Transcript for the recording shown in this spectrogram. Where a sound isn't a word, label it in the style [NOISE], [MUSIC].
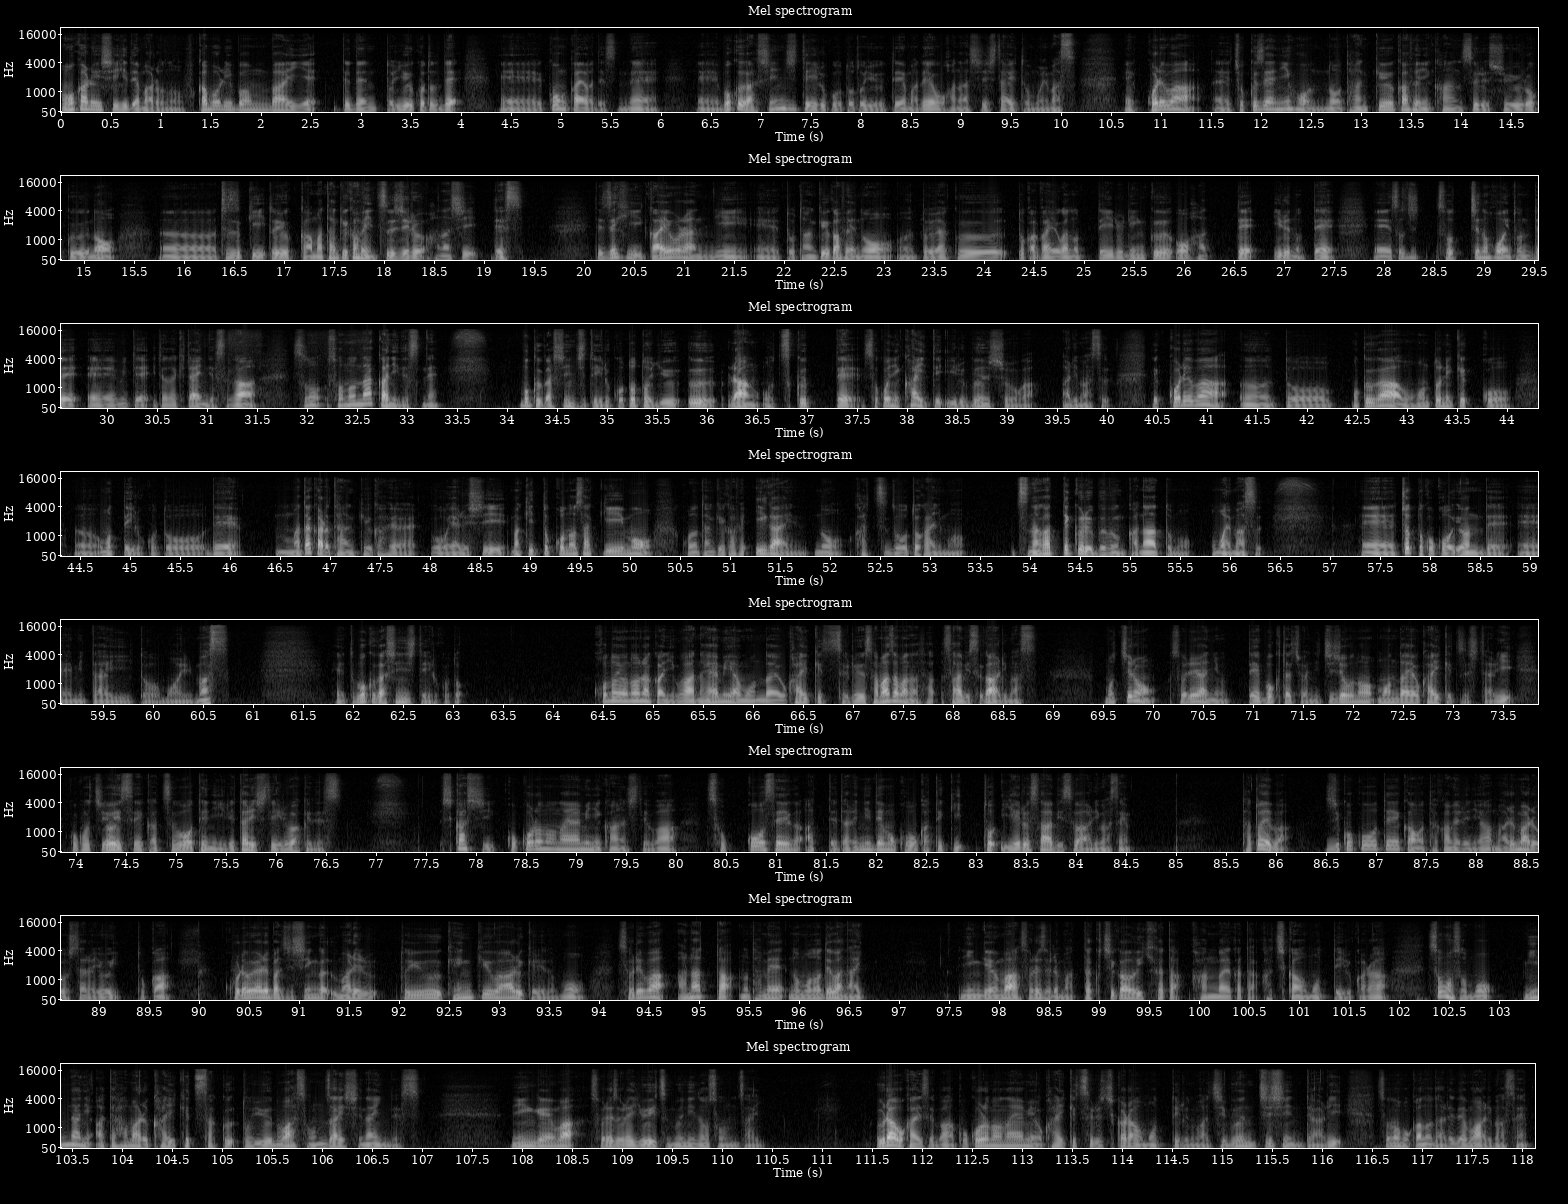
重軽石秀丸の深掘りボンバイエででんということで、えー、今回はですね、えー、僕が信じていることというテーマでお話ししたいと思います。えー、これは、え直前2本の探求カフェに関する収録の続きというか、まあ、探求カフェに通じる話です。でぜひ概要欄に、えーと、探求カフェの、うん、予約とか概要が載っているリンクを貼ってているので、えー、そっちそっちの方に飛んでみ、えー、ていただきたいんですがそのその中にですね僕が信じていることという欄を作ってそこに書いている文章があります。でこれはうんと僕がもう本当に結構、うん、思っていることで、まあ、だから探求カフェをやるし、まあ、きっとこの先もこの探求カフェ以外の活動とかにもつながってくる部分かなとも思います。えー、ちょっとここ読んでみ、えー、たいと思います。えっ、ー、と僕が信じていること。この世の中には悩みや問題を解決する様々なサービスがあります。もちろんそれらによって僕たちは日常の問題を解決したり心地よい生活を手に入れたりしているわけですしかし心の悩みに関しては即効性があって誰にでも効果的と言えるサービスはありません例えば自己肯定感を高めるには〇〇をしたらよいとかこれをやれば自信が生まれるという研究はあるけれどもそれはあなたのためのものではない。人間はそれぞれ全く違う生き方考え方価値観を持っているからそもそもみんなに当てはまる解決策というのは存在しないんです。人間はそれぞれ唯一無二の存在。裏を返せば心の悩みを解決する力を持っているのは自分自身でありその他の誰でもありません。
